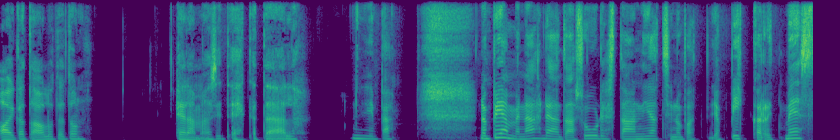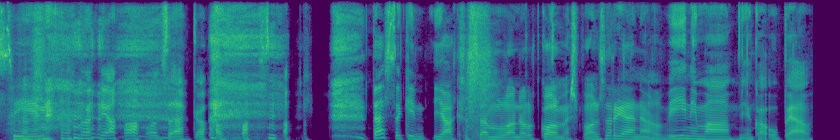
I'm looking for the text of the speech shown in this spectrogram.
aikataulutetun elämän sitten ehkä täällä. Niinpä. No pian me nähdään taas uudestaan jatsinopat ja pikkarit messiin. ja on. Tässäkin jaksossa mulla on ollut kolme sponsoria ja ne on ollut Viinimaa, jonka upea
